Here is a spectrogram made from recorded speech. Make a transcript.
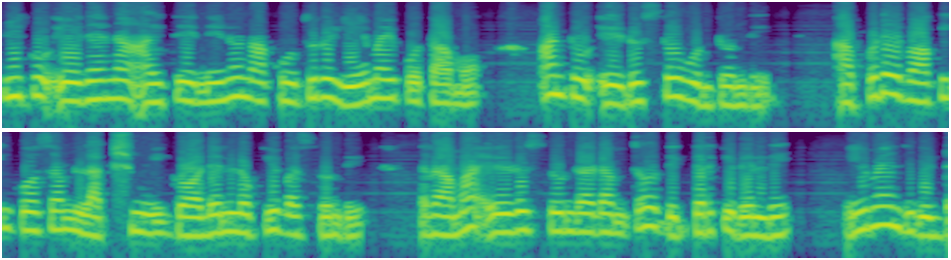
మీకు ఏదైనా అయితే నేను నా కూతురు ఏమైపోతామో అంటూ ఏడుస్తూ ఉంటుంది. అప్పుడే వాకింగ్ కోసం లక్ష్మి గార్డెన్లోకి వస్తుంది. రమ ఏడుస్తుండడంతో దగ్గరికి వెళ్ళి ఏమైంది బిడ్డ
